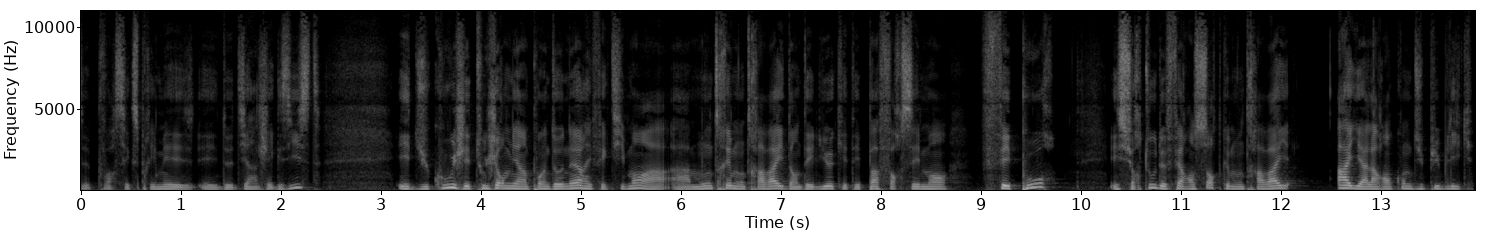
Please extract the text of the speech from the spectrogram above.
de pouvoir s'exprimer et de dire j'existe. Et du coup, j'ai toujours mis un point d'honneur, effectivement, à, montrer mon travail dans des lieux qui n'étaient pas forcément faits pour, et surtout de faire en sorte que mon travail aille à la rencontre du public,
